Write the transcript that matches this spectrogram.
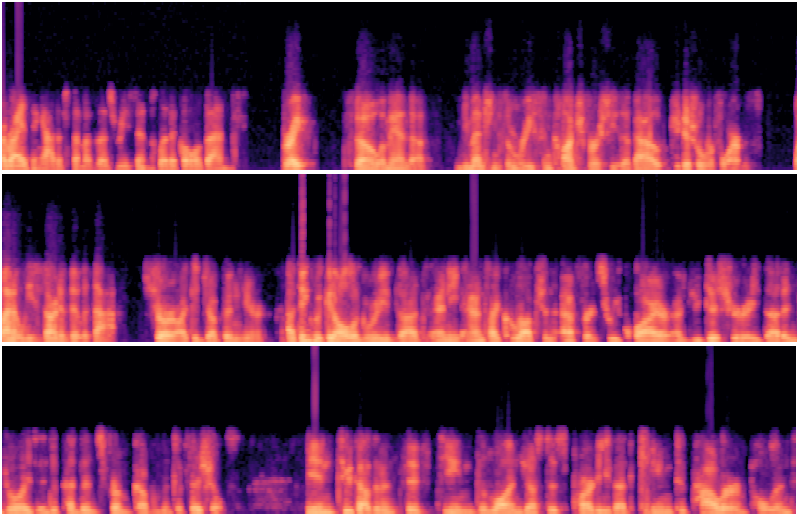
arising out of some of those recent political events. Great. So, Amanda, you mentioned some recent controversies about judicial reforms. Why don't we start a bit with that? Sure, I could jump in here. I think we can all agree that any anti corruption efforts require a judiciary that enjoys independence from government officials. In 2015, the Law and Justice Party that came to power in Poland,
